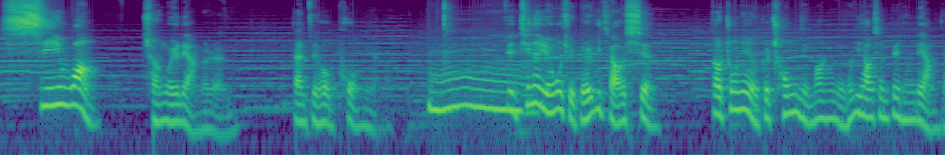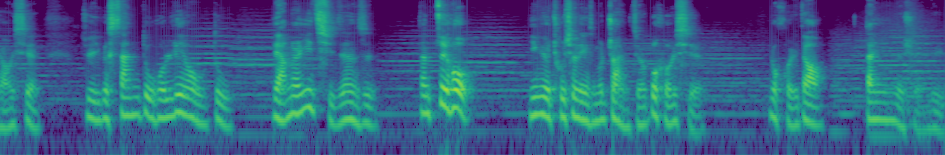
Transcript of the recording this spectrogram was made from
希望成为两个人，但最后破灭了。嗯，就你听的圆舞曲，比如一条线，到中间有个憧憬，冒憧憬，从一条线变成两条线，就一个三度或六度，两个人一起真的是，但最后音乐出现了一个什么转折，不和谐，又回到。单音的旋律，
